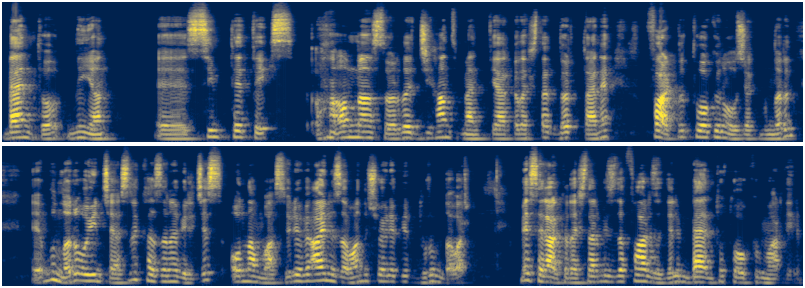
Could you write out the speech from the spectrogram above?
Bento, Nyan, e, ondan sonra da Gihantment diye arkadaşlar 4 tane farklı token olacak bunların. Bunları oyun içerisinde kazanabileceğiz. Ondan bahsediyor ve aynı zamanda şöyle bir durum da var. Mesela arkadaşlar biz de farz edelim Bento token var diyelim.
